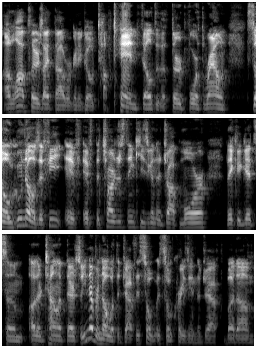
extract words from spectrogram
a lot of players I thought were going to go top ten fell to the third, fourth round. So who knows if he if if the Chargers think he's going to drop more, they could get some other talent there. So you never know what the draft is. So it's so crazy in the draft. But um,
